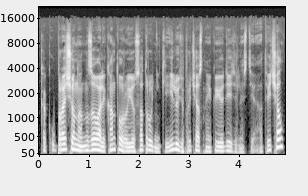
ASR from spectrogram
как упрощенно называли контору ее сотрудники и люди, причастные к ее деятельности, отвечал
